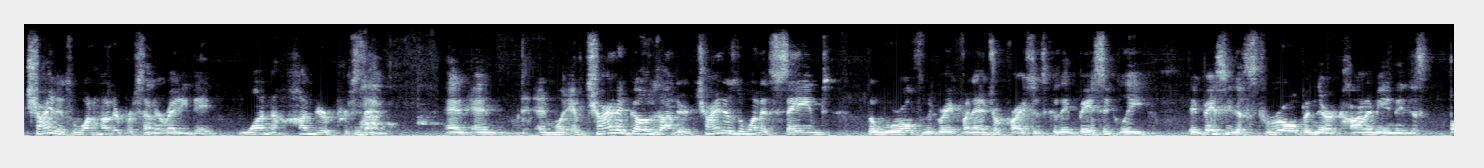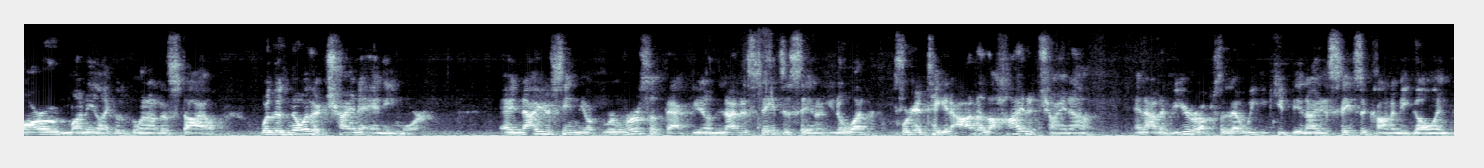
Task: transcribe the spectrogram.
China's 100% already, Dave. 100%. Wow. And and and if China goes under, China's the one that saved the world from the great financial crisis because they basically they basically just threw open their economy and they just borrowed money like it was going out of style. Well, there's no other China anymore. And now you're seeing the reverse effect. You know, the United States is saying, you know what, we're going to take it out of the height of China and out of Europe so that we can keep the United States economy going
